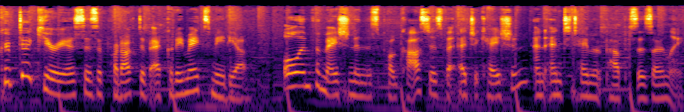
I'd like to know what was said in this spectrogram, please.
Crypto Curious is a product of Equity Mates Media. All information in this podcast is for education and entertainment purposes only.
